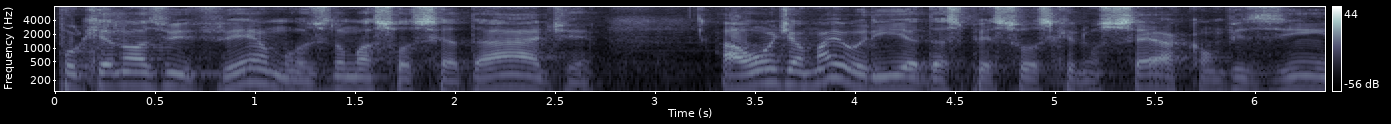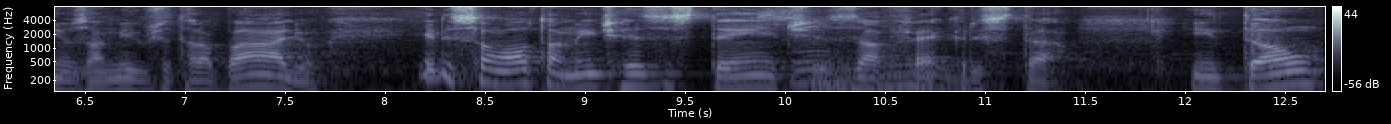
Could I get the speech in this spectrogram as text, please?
porque nós vivemos numa sociedade aonde a maioria das pessoas que nos cercam, vizinhos, amigos de trabalho, eles são altamente resistentes à fé cristã. Então,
